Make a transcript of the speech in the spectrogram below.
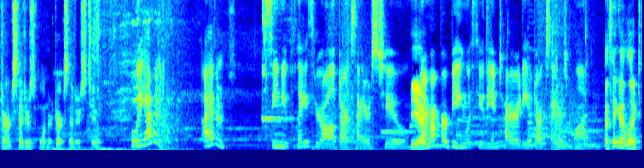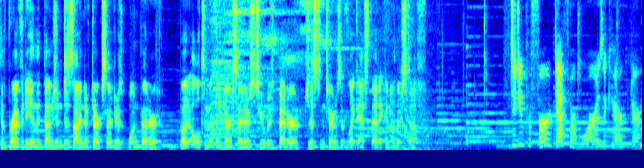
Darksiders 1 or Darksiders 2? Well, we haven't. I haven't seen you play through all of Darksiders 2. Yeah. I remember being with you the entirety of Darksiders 1. I think I liked the brevity and the dungeon design of Darksiders 1 better, but ultimately Darksiders 2 was better just in terms of like aesthetic and other stuff. Did you prefer Death or War as a character?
